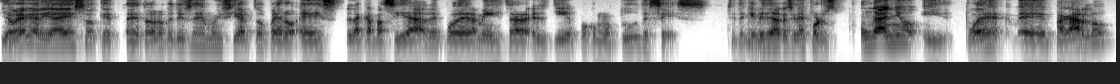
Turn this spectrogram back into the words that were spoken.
Yo agregaría eso, que eh, todo lo que tú dices es muy cierto, pero es la capacidad de poder administrar el tiempo como tú desees. Si te quieres ir de vacaciones por un año y puedes eh, pagarlo,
